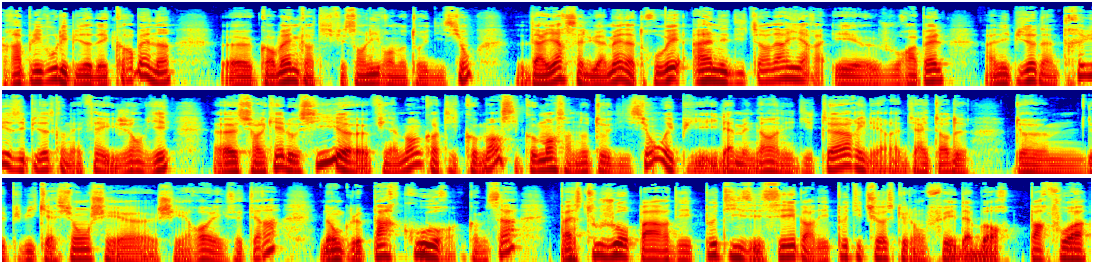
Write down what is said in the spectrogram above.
Rappelez-vous l'épisode avec Corben. Hein. Euh, Corben, quand il fait son livre en auto-édition, derrière, ça lui amène à trouver un éditeur derrière. Et euh, je vous rappelle un épisode, un très vieux épisode qu'on avait fait avec Janvier, euh, sur lequel aussi, finalement, quand il commence, il commence en auto-édition, et puis il a maintenant un éditeur, il est directeur de, de, publication chez, chez Erol, etc. Donc le parcours, comme ça, passe toujours par des petits essais, par des petites choses que l'on fait d'abord, parfois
